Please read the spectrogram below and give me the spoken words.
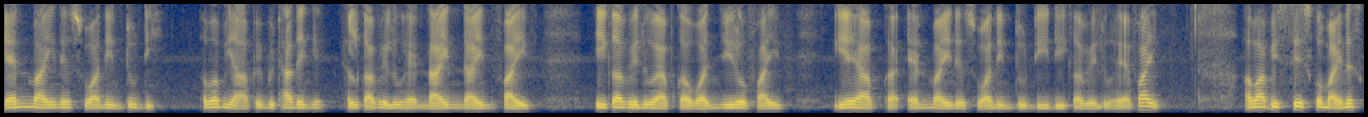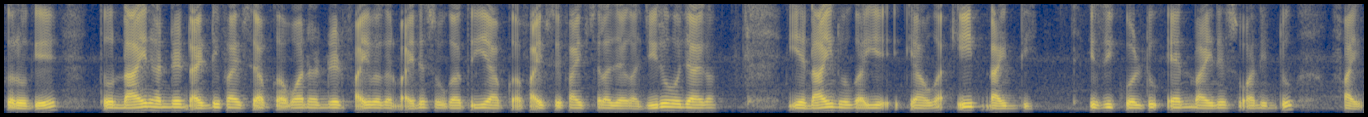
n minus one into d अब हम यहाँ पे बिठा देंगे। एल का वैल्यू है नाइन नाइन फाइव ए का वैल्यू है आपका वन ज़ीरो फाइव ये है आपका n minus one into d d का वैल्यू है फाइव अब आप इससे इसको माइनस करोगे तो नाइन हंड्रेड नाइन्टी फाइव से आपका वन हंड्रेड फाइव अगर माइनस होगा तो ये आपका फाइव से फाइव चला जाएगा ज़ीरो हो जाएगा। ये नाइन होगा, ये क्या होगा? Eight ninety is equal to n minus one into five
